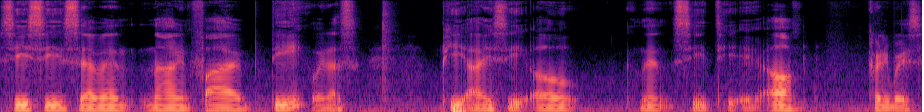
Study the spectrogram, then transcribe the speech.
CC795D. Wait, that's PICO then CTA. Oh, curly brace.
